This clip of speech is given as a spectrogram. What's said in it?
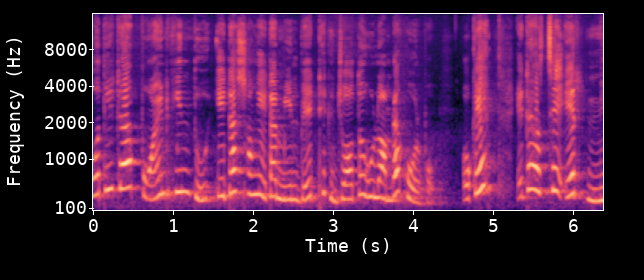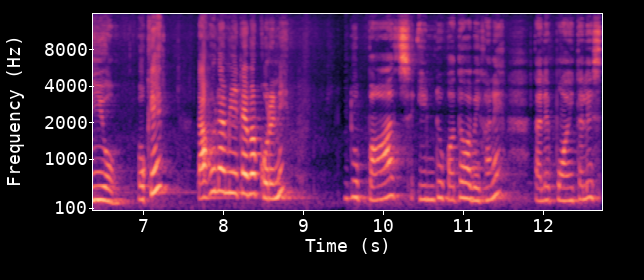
প্রতিটা পয়েন্ট কিন্তু এটার সঙ্গে এটা মিলবে, ঠিক যতগুলো আমরা করব ওকে এটা হচ্ছে এর নিয়ম ওকে তাহলে আমি এটা এবার করে নিই। ইন্টু পাঁচ ইন্টু কত হবে এখানে? তাহলে পঁয়তাল্লিশ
